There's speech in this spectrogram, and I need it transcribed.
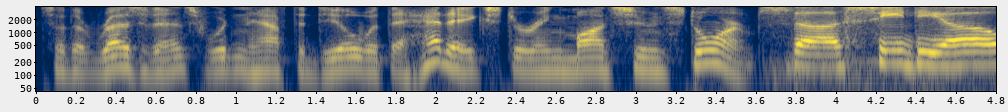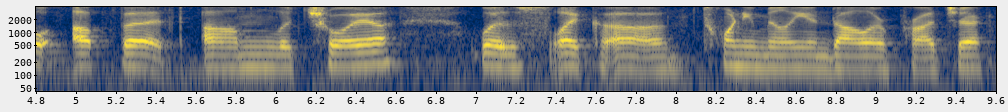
so that residents wouldn't have to deal with the headaches during monsoon storms. The CDO up at um, La was like a $20 million project.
